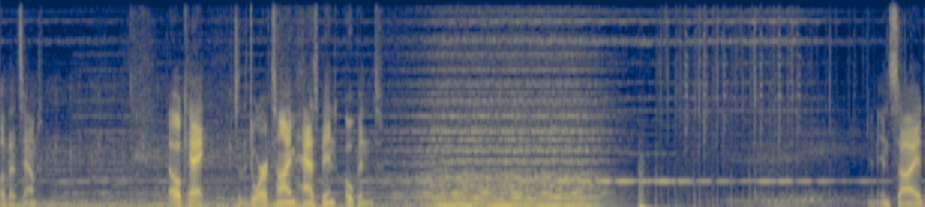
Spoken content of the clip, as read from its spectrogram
oh, that sound. Okay, so the door of time has been opened. And inside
